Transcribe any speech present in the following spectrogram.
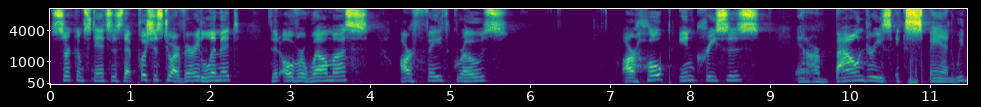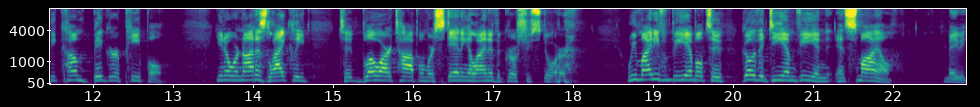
circumstances that push us to our very limit, that overwhelm us, our faith grows, our hope increases, and our boundaries expand. We become bigger people. You know, we're not as likely to blow our top when we're standing in line at the grocery store. We might even be able to go to the DMV and, and smile, maybe.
